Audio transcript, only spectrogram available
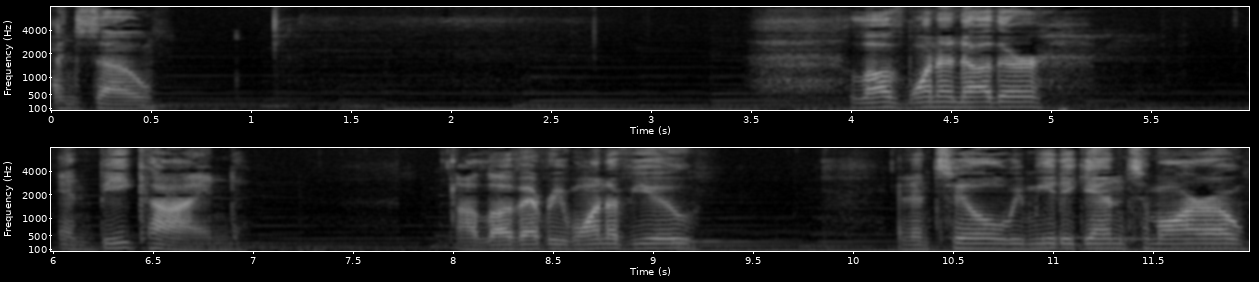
And so, love one another, and be kind. I love every one of you. And until we meet again tomorrow,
